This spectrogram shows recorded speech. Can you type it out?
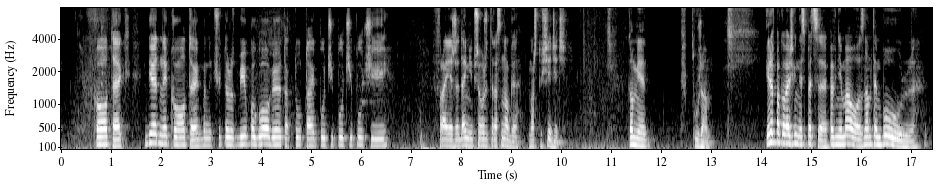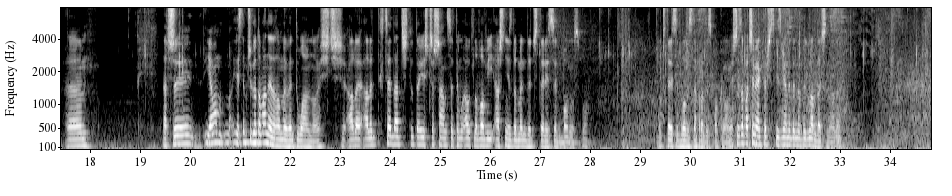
Kotek. Biedny kotek. Będę ci teraz bił po głowie. Tak tutaj. Puci, puci, puci. Frajerze, daj mi przełożyć teraz nogę. Masz tu siedzieć. To mnie wkurza. Ile wpakowałeś w inne spece? Pewnie mało. Znam ten ból. Em, znaczy, ja mam, jestem przygotowany na tą ewentualność, ale, ale chcę dać tutaj jeszcze szansę temu Outlawowi, aż nie zdobędę 400 bonus, bo... Bo 400 bonus naprawdę spoko. Jeszcze zobaczymy, jak te wszystkie zmiany będą wyglądać, no ale...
